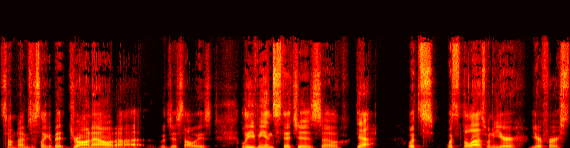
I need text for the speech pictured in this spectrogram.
sometimes just like a bit drawn out uh would just always leave me in stitches so yeah. What's what's the last one of your your first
